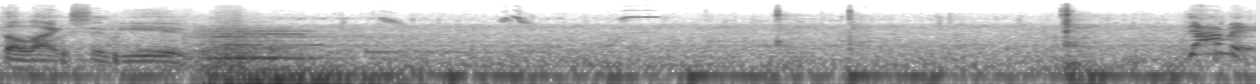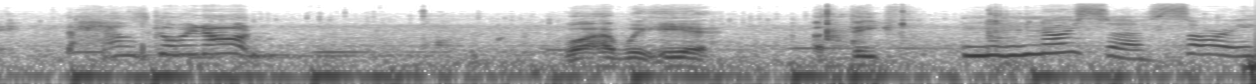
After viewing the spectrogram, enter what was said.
the likes of you. Damn it! The hell's going on? What have we here? A thief? N- no, sir. Sorry.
